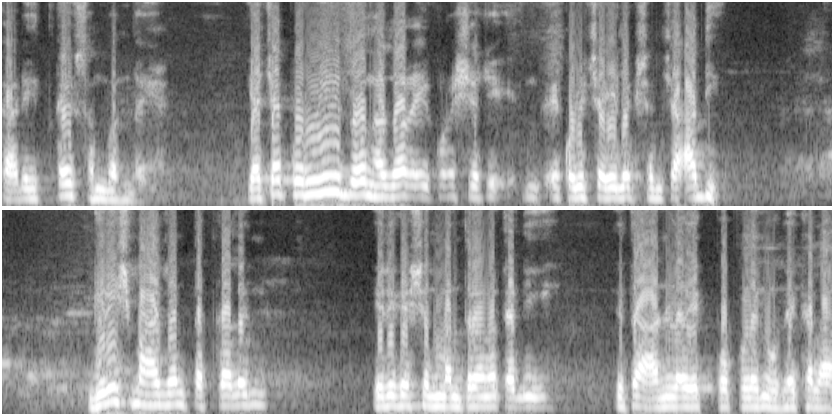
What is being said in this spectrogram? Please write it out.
काडी इतकाही संबंध आहे. याच्यापूर्वी दोन हजार एकोणीसशे एकोणीसच्या इलेक्शनच्या आधी गिरीश महाजन तत्कालीन इरिगेशन मंत्र्यांना त्यांनी तिथं आणलं एक पोपलाईन उभे केला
